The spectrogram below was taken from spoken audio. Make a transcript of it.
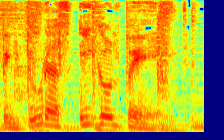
Pinturas Eagle Paint,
